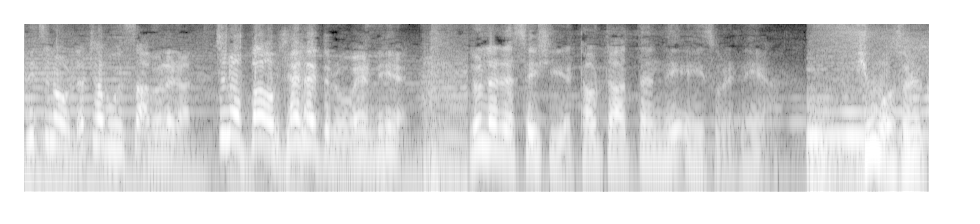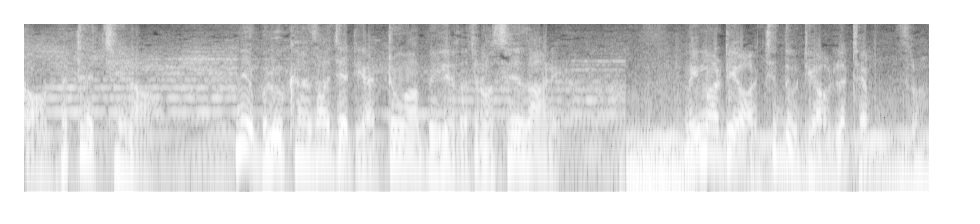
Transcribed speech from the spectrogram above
နေ့ကျွန်တော်လက်ထက်ဖို့စပြောလိုက်တာကျွန်တော်ဘောက်ကိုရိုက်လိုက်တယ်လို့ပဲနေ့ရဲ့လွတ်လပ်တဲ့စိတ်ရှိတဲ့ဒေါက်တာတန်နေအိမ်ဆိုတဲ့နေ့ဟာယူမော်ဆိုတဲ့ကောင်လက်ထက်ချင်တော့နေ့ဘယ်လိုခံစားချက်တွေကတွန်းအားပေးလဲဆိုတော့ကျွန်တော်စဉ်းစားနေတာမိန်းမတစ်ယောက်ချစ်သူတစ်ယောက်လက်ထက်ဖို့ဆိုတော့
